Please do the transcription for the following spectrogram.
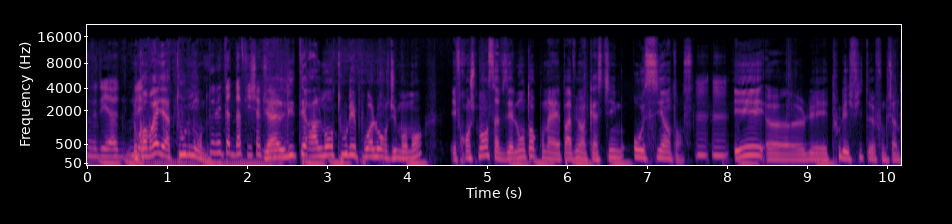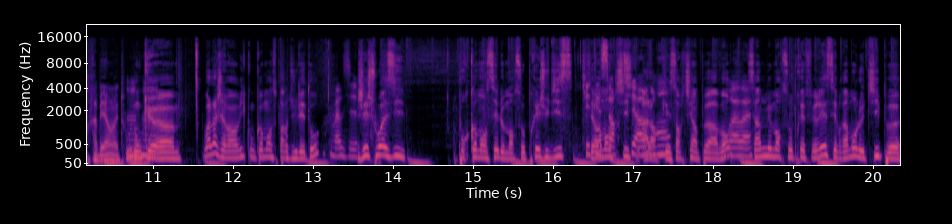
A Donc en vrai, il y a tout le monde. de les têtes d'affiche Il y a littéralement tous les poids lourds du moment. Et franchement, ça faisait longtemps qu'on n'avait pas vu un casting aussi intense. Mm, mm. Et euh, les, tous les feats fonctionnent très bien et tout. Donc Mhm. euh, voilà, j'avais envie qu'on commence par du Leto. J'ai choisi pour commencer le morceau Préjudice, Qui c'est vraiment sorti type, alors qui est sorti un peu avant. Ouais, ouais. C'est un de mes morceaux préférés. C'est vraiment le type euh,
